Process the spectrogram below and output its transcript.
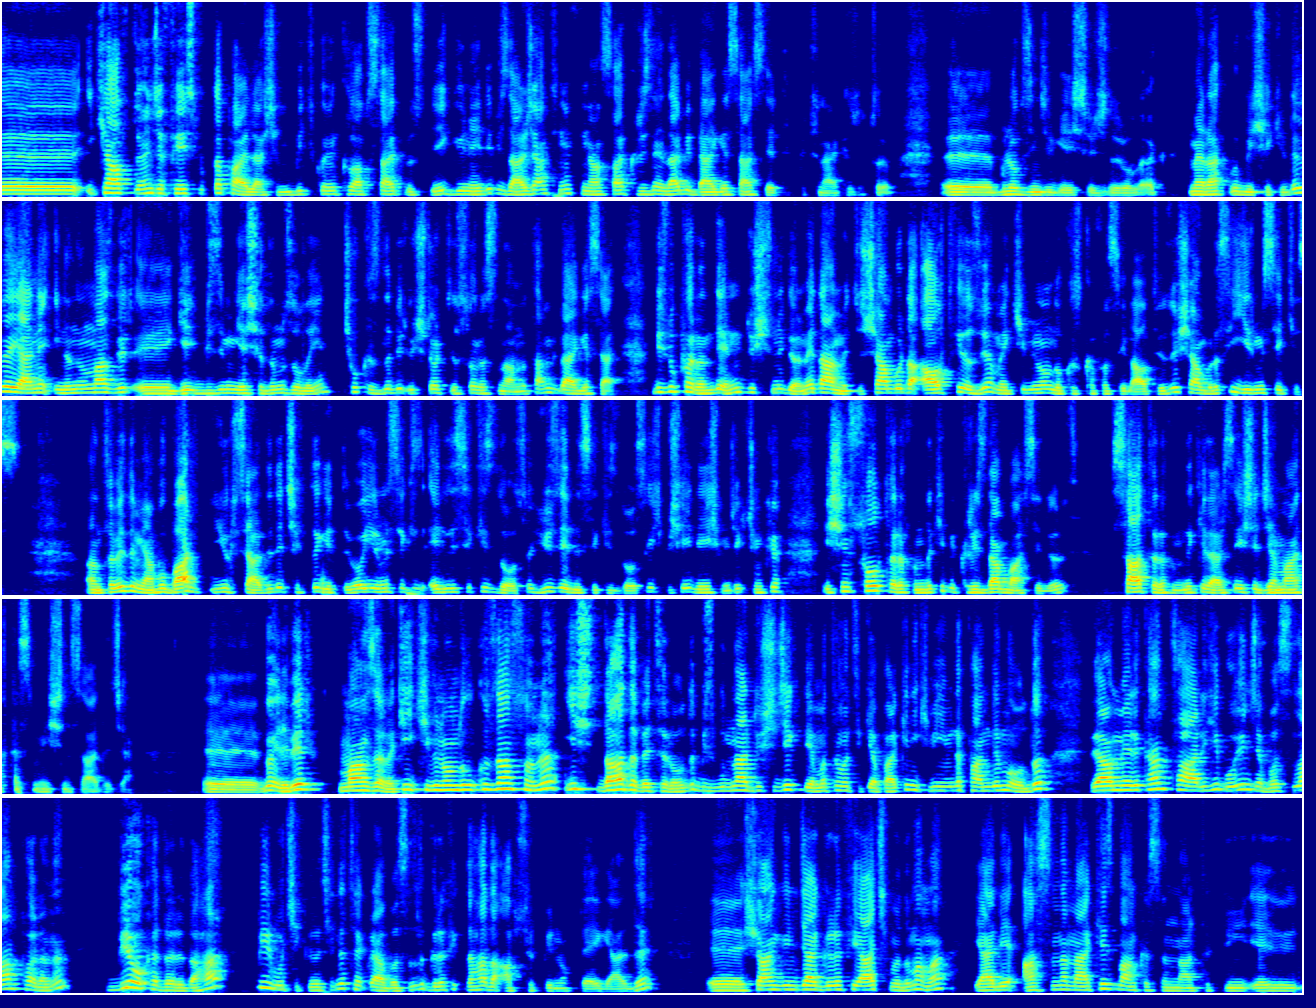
iki hafta önce Facebook'ta paylaştım. Bitcoin Club Cyprus diye güneyde biz Arjantin'in finansal krizine dair bir belgesel seyrettik bütün herkes oturup e, blok zincir geliştiricileri olarak. Meraklı bir şekilde ve yani inanılmaz bir e, bizim yaşadığımız olayın çok hızlı bir 3-4 yıl sonrasını anlatan bir belgesel. Biz bu paranın değerinin düştüğünü görmeye devam ediyoruz. Şu an burada 6 yazıyor ama 2019 kafasıyla 6 yazıyor. Şu an burası 28. Anlatabildim yani bu bar yükseldi de çıktı gitti ve o 28 58 de olsa 158 de olsa hiçbir şey değişmeyecek. Çünkü işin sol tarafındaki bir krizden bahsediyoruz. Sağ tarafındakilerse işte cemaat kısmı işin sadece. Ee, böyle bir manzara ki 2019'dan sonra iş daha da beter oldu. Biz bunlar düşecek diye matematik yaparken 2020'de pandemi oldu ve Amerikan tarihi boyunca basılan paranın bir o kadarı daha bir buçuk yıl içinde tekrar basıldı. Grafik daha da absürt bir noktaya geldi. Ee, şu an güncel grafiği açmadım ama yani aslında Merkez Bankası'nın artık e,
